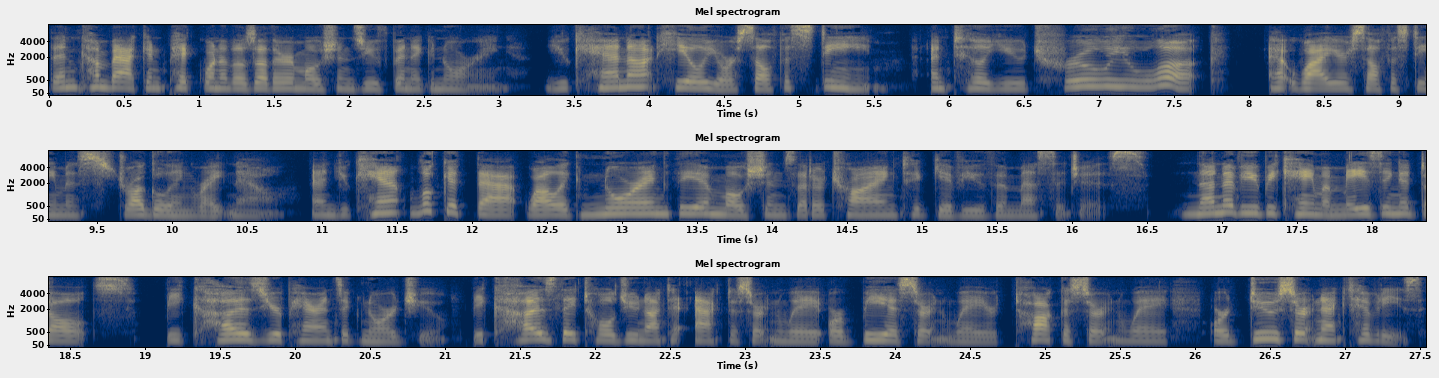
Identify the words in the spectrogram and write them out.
Then come back and pick one of those other emotions you've been ignoring. You cannot heal your self esteem until you truly look at why your self esteem is struggling right now. And you can't look at that while ignoring the emotions that are trying to give you the messages. None of you became amazing adults because your parents ignored you, because they told you not to act a certain way or be a certain way or talk a certain way or do certain activities.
